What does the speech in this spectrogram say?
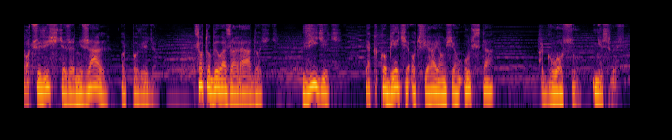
Oczywiście, że mi żal, odpowiedział. Co to była za radość widzieć, jak kobiecie otwierają się usta, a głosu nie słyszeć.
